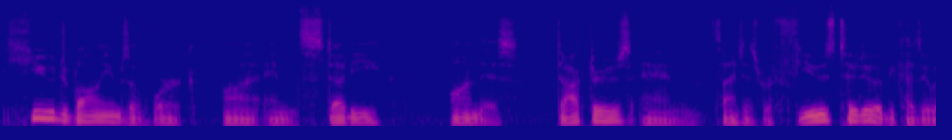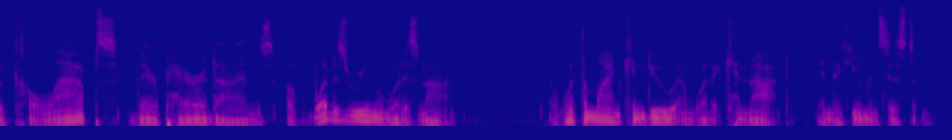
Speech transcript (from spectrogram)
huge volumes of work on and study on this. Doctors and scientists refuse to do it because it would collapse their paradigms of what is real and what is not, of what the mind can do and what it cannot in the human system.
